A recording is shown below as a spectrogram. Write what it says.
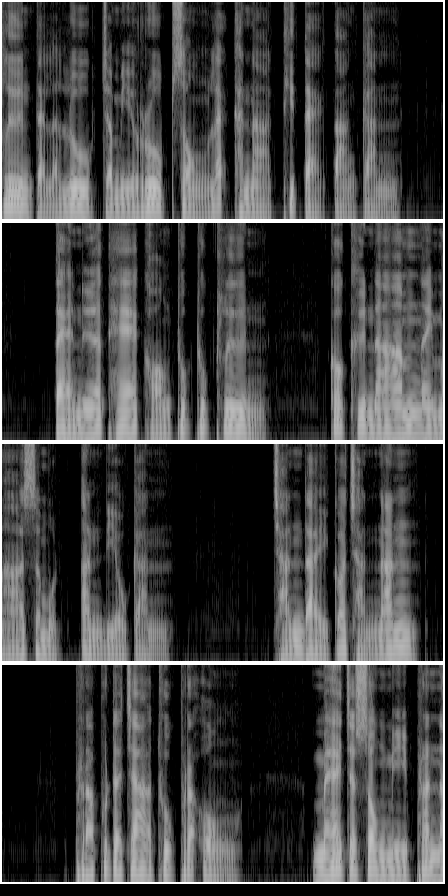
คลื่นแต่ละลูกจะมีรูปทรงและขนาดที่แตกต่างกัน แต่เนื้อแท้ของทุกๆ คลื่น ก็คือน้ำในมหาสมุทรอันเดียวกัน ฉันใดก็ฉันนั้น พระพุทธเจ้าทุกพระองค์ แม้จะทรงมีพระน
